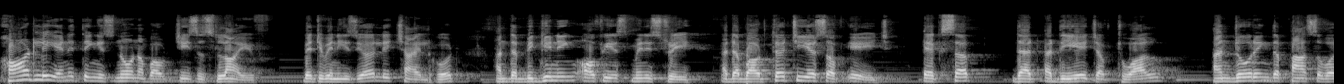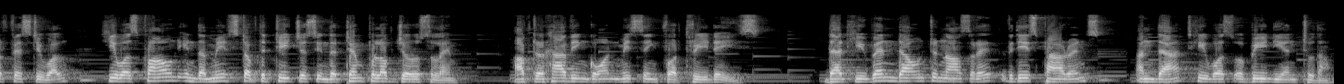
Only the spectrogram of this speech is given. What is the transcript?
Hardly anything is known about Jesus' life between his early childhood and the beginning of his ministry at about 30 years of age, except that at the age of 12 and during the Passover festival, he was found in the midst of the teachers in the temple of Jerusalem after having gone missing for three days. That he went down to Nazareth with his parents and that he was obedient to them,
